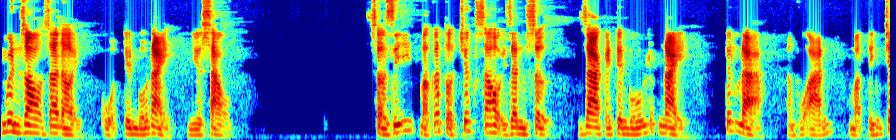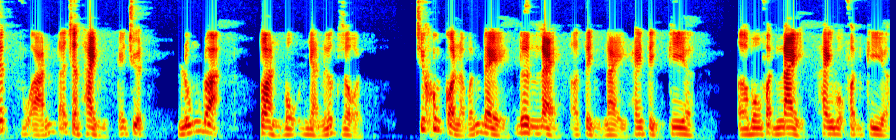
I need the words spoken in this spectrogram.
nguyên do ra đời của tuyên bố này như sau. Sở dĩ mà các tổ chức xã hội dân sự ra cái tuyên bố lúc này, tức là làm vụ án mà tính chất vụ án đã trở thành cái chuyện lũng đoạn toàn bộ nhà nước rồi, chứ không còn là vấn đề đơn lẻ ở tỉnh này hay tỉnh kia, ở bộ phận này hay bộ phận kia,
